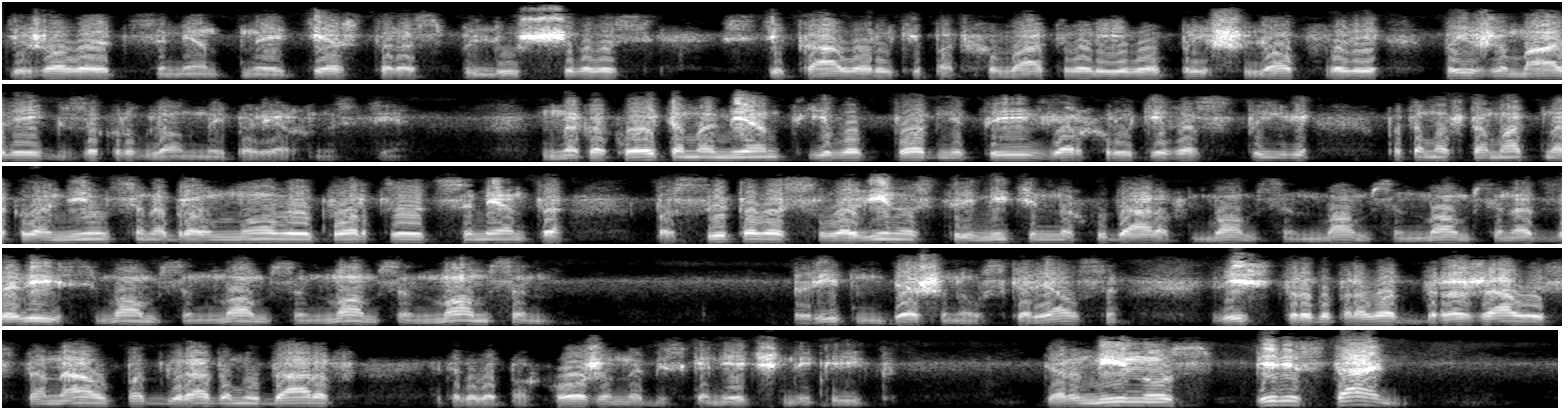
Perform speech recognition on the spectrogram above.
Тяжелое цементное тесто расплющивалось, стекало, руки подхватывали его, пришлепывали, прижимали к закругленной поверхности. На какой-то момент его поднятые вверх руки застыли, потом автомат наклонился, набрал новую порцию цемента, посыпалась лавина стремительных ударов. «Момсен, Момсен, Момсен, отзовись! Момсен, Момсен, Момсен, Момсен!» Ритм бешено ускорялся, весь трубопровод дрожал и стонал под градом ударов. Это было похоже на бесконечный крик. «Терминус, перестань!»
